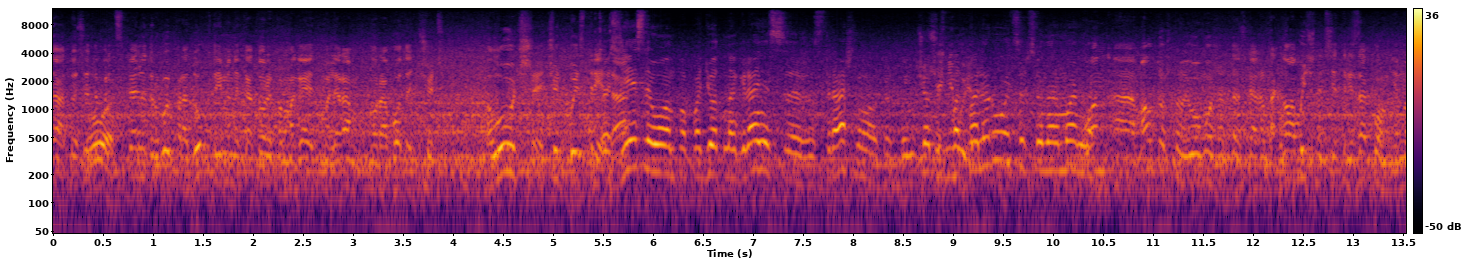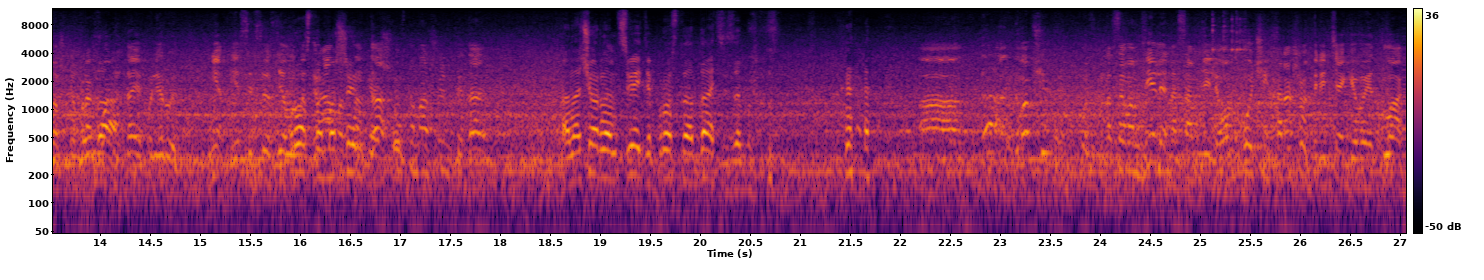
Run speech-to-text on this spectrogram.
да, то есть это Вот. принципиально другой продукт, именно который помогает малярам ну, работать чуть лучше, чуть быстрее, То есть, да? если он попадет на глянец, страшного, как бы ничего, то Ничего есть не будет. подполируется, все нормально. Он, а, мало того, что его можно, так скажем так, ну обычно все трезаком немножко проходят, да. и полируют. Нет, если все сделано Просто грамотно, машинкой да, просто машинкой, да. А на черном цвете просто отдать и забыть. А, да, да вообще, на самом деле, на самом деле, он очень хорошо перетягивает лак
